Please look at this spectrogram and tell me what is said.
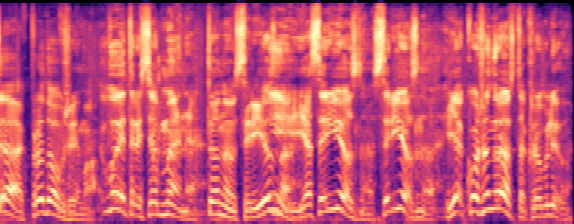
Так, продовжуємо. Витрись об мене. Та ну, серйозно? Ні, я серйозно, серйозно. Я кожен раз так роблю.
